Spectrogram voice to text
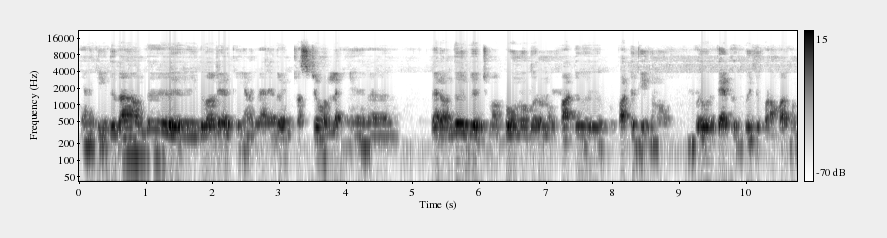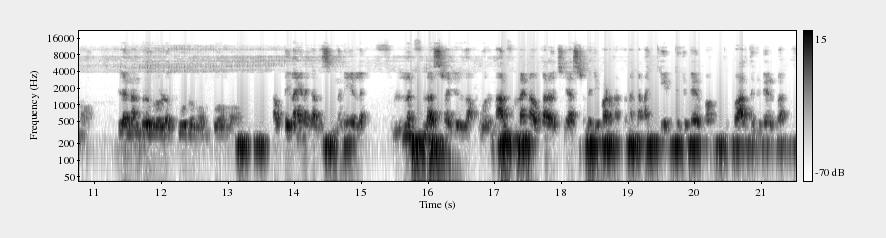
எனக்கு இதுதான் வந்து இதுவாகவே இருக்குது எனக்கு வேற எதுவும் இன்ட்ரெஸ்ட்டும் இல்லை. வே- வேற வந்து சும்மா போகணும் வரணும் பாட்டு பாட்டு கேட்கணும் ஒரு ஒரு தேட்டருக்கு போயிட்டு படம் பார்க்கணும் இல்லை நண்பர்களோட கூடணும் போகணும். அப்படிலாம் எனக்கு அந்த சிந்தனையே இல்லை. ஃபுல் அண்ட் ஃபுல் அஸ்ட்ராலஜி தான் ஒரு நாள் ஃபுல்லாக நான் உட்கார வச்சு அஸ்ட்ராலஜி பாடம் நடத்தினாக்கா நான் கேட்டுக்கிட்டே இருப்பேன் பார்த்துக்கிட்டே இருப்பேன்.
